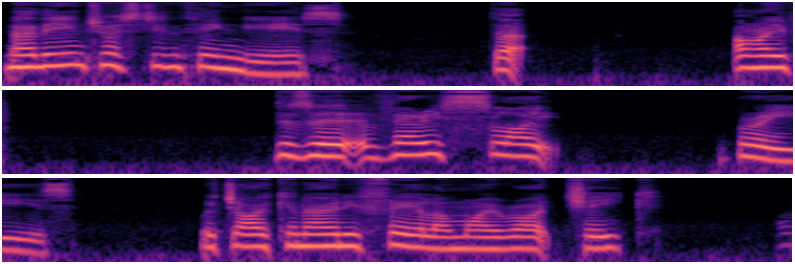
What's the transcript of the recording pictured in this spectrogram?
Now the interesting thing is that I've there's a very slight breeze which I can only feel on my right cheek. I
